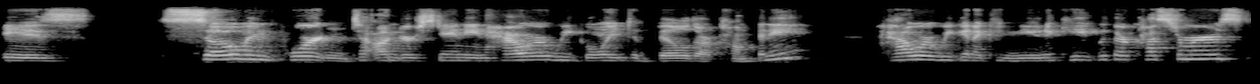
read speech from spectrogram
is so important to understanding how are we going to build our company? How are we going to communicate with our customers?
